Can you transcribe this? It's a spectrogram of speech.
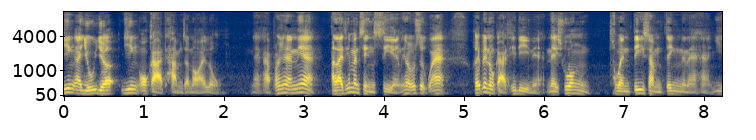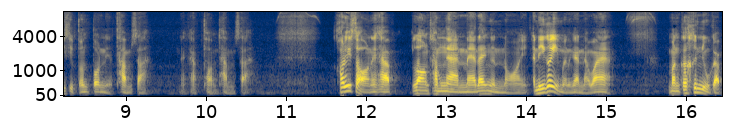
ยิ่งอายุเยอะยิ่งโอกาสทำจะน้อยลงนะครับเพราะฉะนั้นเนี่ยอะไรที่มันเสี่ยงเสี่ยงที่เรารู้สึกว่าเฮ้ยเป็นโอกาสที่ดีเนี่ยในช่วง 20 something เนี่ยนะฮะ20 ต้นๆเนี่ยทำซะนะครับถอนทำซะข้อที่2นะครับลองทำงานแม้ได้เงินน้อย อันนี้ก็อีกเหมือนกันนะว่า มันก็ขึ้นอยู่กับ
